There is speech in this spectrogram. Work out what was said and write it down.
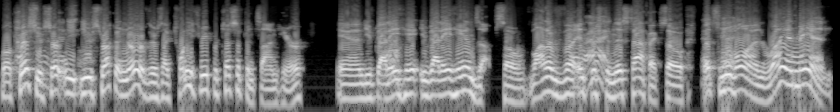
Well, Trish, you Excellent, certainly you struck a nerve. There's like 23 participants on here, and you've got eight you've got eight hands up. So a lot of uh, interest right. in this topic. So let's That's move on. Ryan All Mann.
